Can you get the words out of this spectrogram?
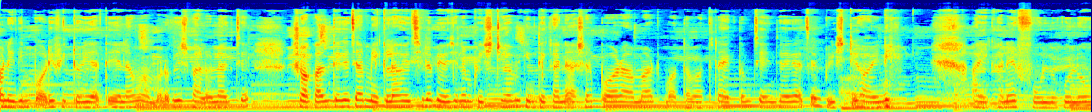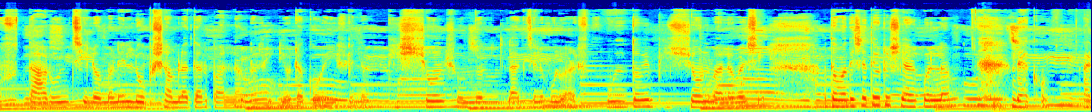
অনেকদিন পরে ভিক্টোরিয়াতে এলাম, আমারও বেশ ভালো লাগছে। সকাল থেকে যা মেঘলা হয়েছিল, ভেবেছিলাম বৃষ্টি হবে, কিন্তু এখানে আসার পর আমার মতামতটা একদম চেঞ্জ হয়ে গেছে, বৃষ্টি হয়নি। আর এখানের ফুলগুলো দারুণ ছিল মানে লোভ সামলাতে আর পারলাম না, ভিডিওটা করেই ফেললাম। ভীষণ সুন্দর লাগছিল ফুল, আর ফুল তো আমি ভীষণ ভালোবাসি। তোমাদের সাথে একটু শেয়ার করলাম, দেখো। আর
